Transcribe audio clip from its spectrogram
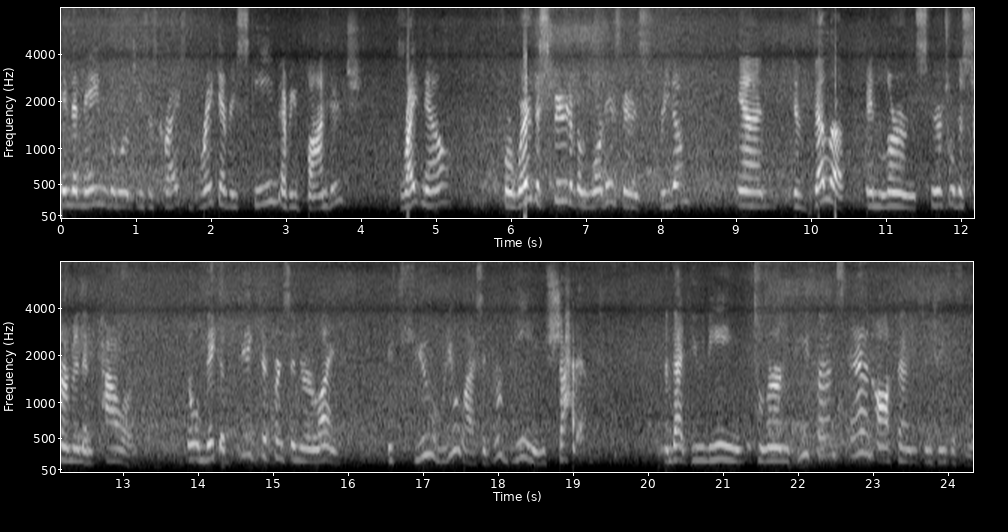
In the name of the Lord Jesus Christ, break every scheme, every bondage right now for where the Spirit of the Lord is, there is freedom. And develop and learn spiritual discernment and power. It will make a big difference in your life if you realize that you're being shot at and that you need to learn defense and offense in Jesus' name.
